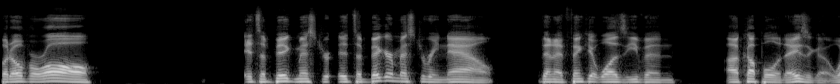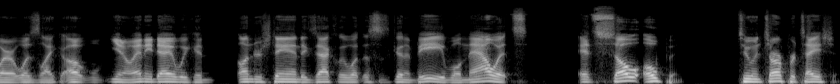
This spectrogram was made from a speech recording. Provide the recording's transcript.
but overall it's a big mystery it's a bigger mystery now than I think it was even a couple of days ago where it was like, oh, you know, any day we could understand exactly what this is going to be. Well, now it's it's so open to interpretation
